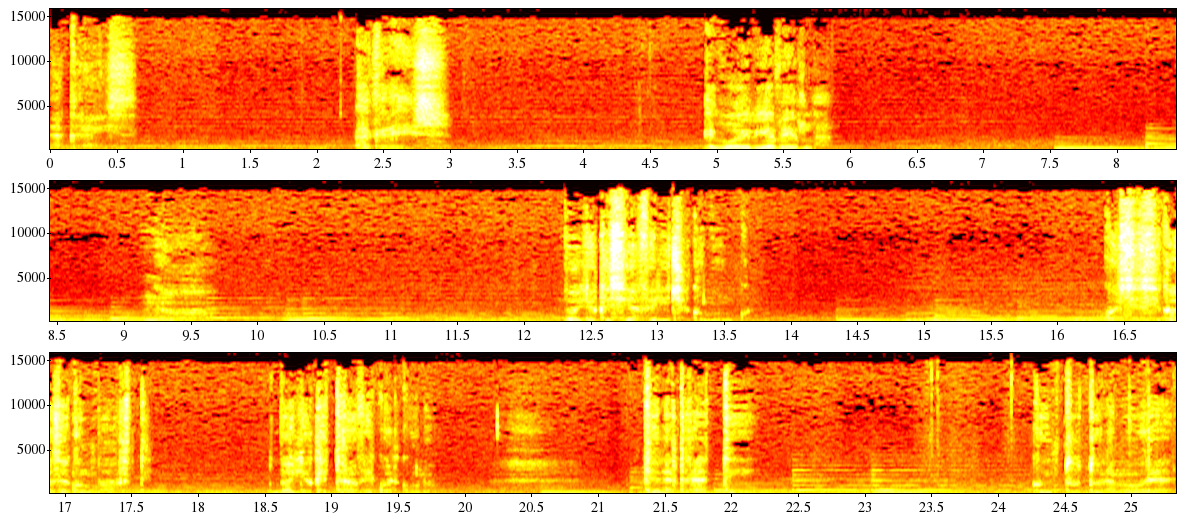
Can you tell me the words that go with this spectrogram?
A Grace. A Grace. E vuoi riaverla? No. Voglio che sia felice comunque. Qualsiasi cosa comporti, voglio che trovi qualcuno che la tratti con tutto l'amore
